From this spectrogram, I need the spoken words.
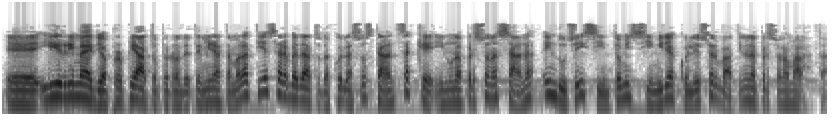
eh, il rimedio appropriato per una determinata malattia sarebbe dato da quella sostanza che in una persona sana induce i sintomi simili a quelli osservati nella persona malata.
